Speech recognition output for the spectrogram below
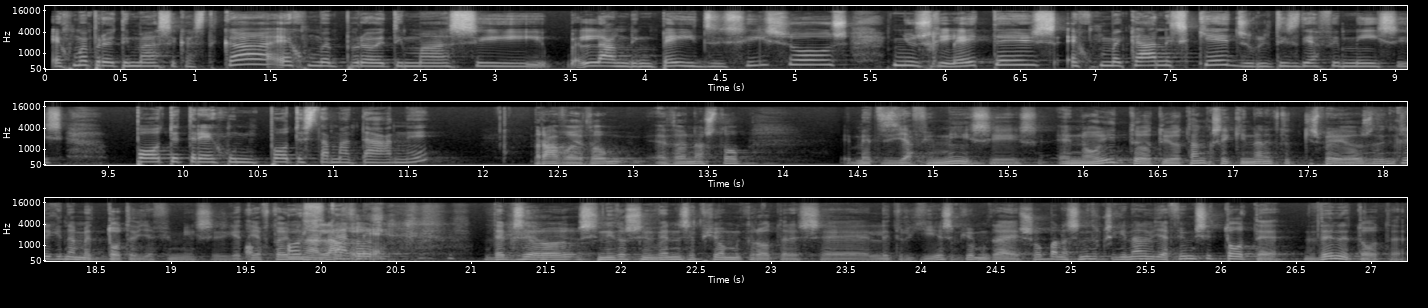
Έχουμε προετοιμάσει εικαστικά, έχουμε προετοιμάσει landing pages ίσως, newsletters, έχουμε κάνει schedule τις διαφημίσεις, πότε τρέχουν, πότε σταματάνε. Μπράβο, εδώ, εδώ ένα stop με τις διαφημίσεις, εννοείται ότι όταν ξεκινάνε εκδοτικέ περιόδους δεν ξεκινάμε τότε διαφημίσεις. Γιατί αυτό είναι ένα λάθος. Δεν ξέρω, συνήθως συμβαίνει σε πιο μικρότερες λειτουργίες, σε πιο μικρά e-shop, αλλά συνήθως ξεκινάνε διαφήμιση τότε. Δεν είναι τότε.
